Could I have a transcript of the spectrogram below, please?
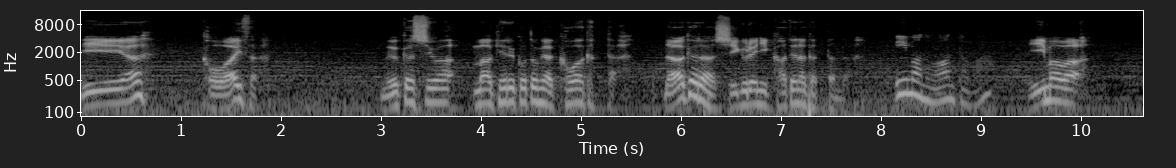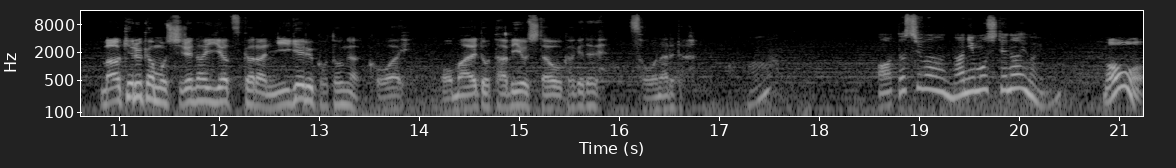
いや、怖いさ。昔は負けることが怖かった。だからしぐれに勝てなかったんだ。今のあんたは？今は負けるかもしれないやつから逃げることが怖い。お前と旅をしたおかげでそうなれた。私は何もしてないわよ。おう。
